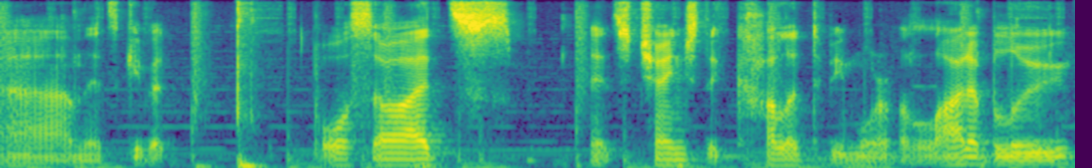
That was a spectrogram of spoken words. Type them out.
Um, let's give it four sides. Let's change the color to be more of a lighter blue.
